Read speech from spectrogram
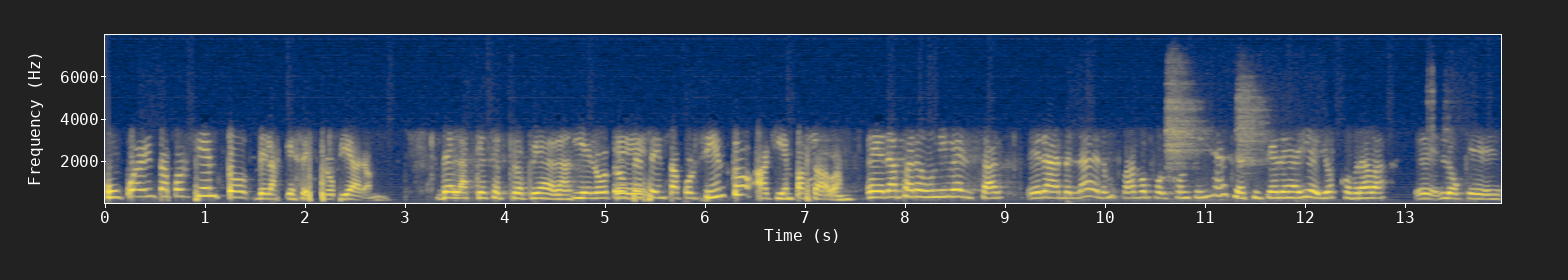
un 40% de las que se expropiaran de las que se expropiaran. ¿Y el otro 60% eh, a quién pasaban? Era para Universal, era verdad, era un pago por contingencia, así que de ahí ellos cobraban eh, lo que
